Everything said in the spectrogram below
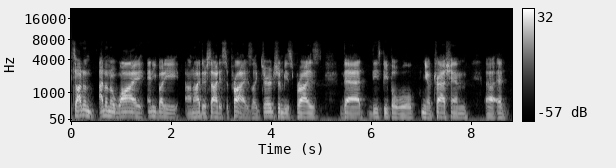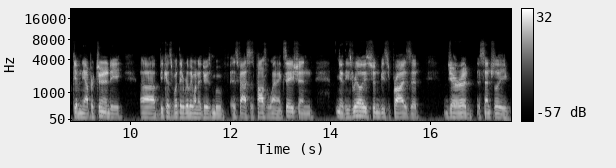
So I don't, I don't know why anybody on either side is surprised. Like Jared shouldn't be surprised that these people will, you know, trash him uh, at given the opportunity, uh, because what they really want to do is move as fast as possible annexation. You know, the Israelis shouldn't be surprised that Jared essentially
